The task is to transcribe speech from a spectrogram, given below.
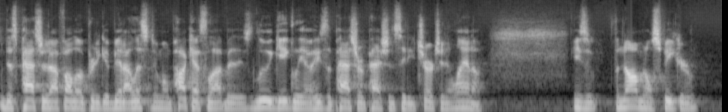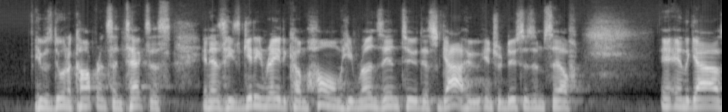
this pastor that I follow a pretty good bit. I listen to him on podcasts a lot, but it's Louis Giglio. He's the pastor of Passion City Church in Atlanta. He's a phenomenal speaker he was doing a conference in Texas, and as he's getting ready to come home, he runs into this guy who introduces himself. And, and the guys,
